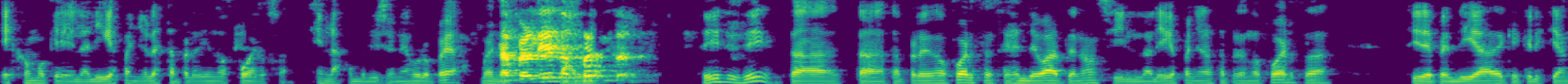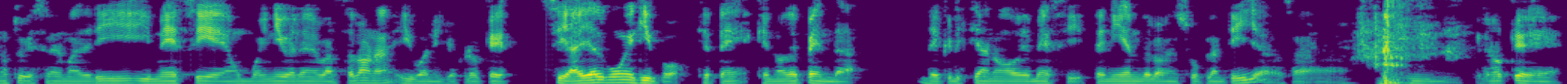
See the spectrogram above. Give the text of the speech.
es como que la Liga Española está perdiendo fuerza en las competiciones europeas. ¿Está perdiendo fuerza? Sí, sí, sí, está, está, está, perdiendo fuerza, ese es el debate, ¿no? Si la Liga Española está perdiendo fuerza, si dependía de que Cristiano estuviese en el Madrid y Messi en un buen nivel en el Barcelona, y bueno, yo creo que si hay algún equipo que, que no dependa de Cristiano o de Messi teniéndolo en su plantilla. O sea, mm, creo que,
